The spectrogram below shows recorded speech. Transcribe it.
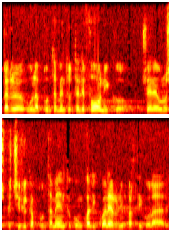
per un appuntamento telefonico? C'era uno specifico appuntamento? Con quali, quali erano i particolari?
